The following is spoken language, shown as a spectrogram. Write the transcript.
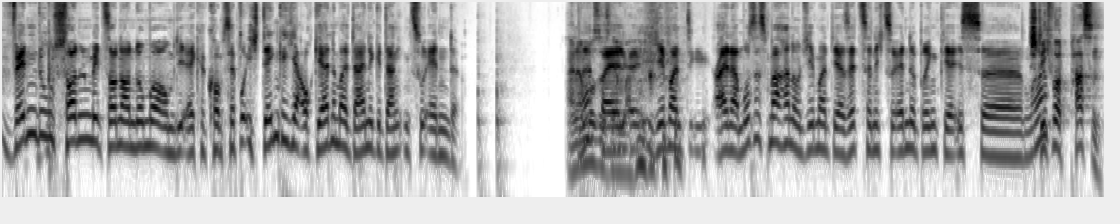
Wenn du schon mit so einer Nummer um die Ecke kommst, Seppo, ich denke ja auch gerne mal deine Gedanken zu Ende. Einer Ne? muss es Weil ja äh, machen. jemand, einer muss es machen und jemand, der Sätze nicht zu Ende bringt, der ist. Äh, ne? Stichwort passen.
